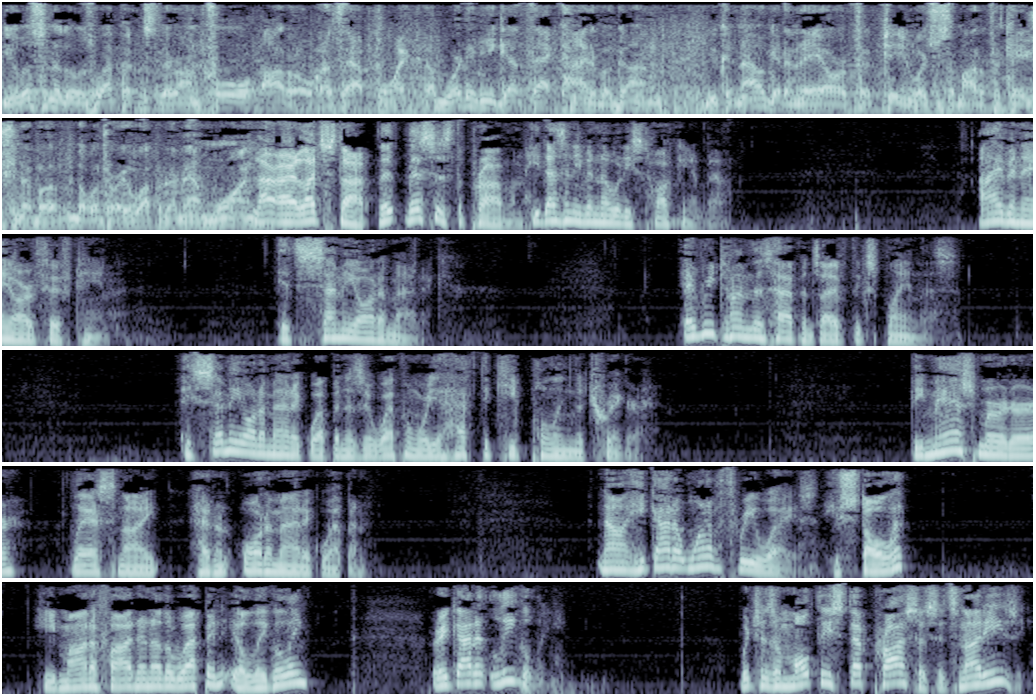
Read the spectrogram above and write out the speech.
You listen to those weapons, they're on full auto at that point. Where did he get that kind of a gun? You can now get an AR-15, which is a modification of a military weapon, an M1. All right, let's stop. This is the problem. He doesn't even know what he's talking about. I have an AR-15. It's semi-automatic. Every time this happens, I have to explain this. A semi-automatic weapon is a weapon where you have to keep pulling the trigger. The mass murderer last night had an automatic weapon. Now, he got it one of three ways. He stole it, he modified another weapon illegally, or he got it legally, which is a multi-step process. It's not easy.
